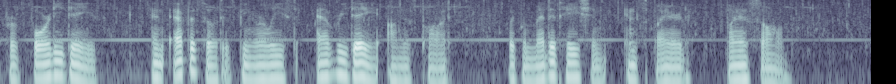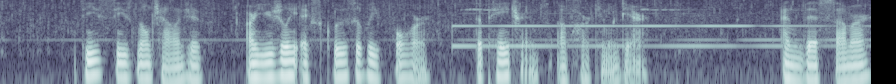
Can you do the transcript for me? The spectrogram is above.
for 40 days, an episode is being released every day on this pod with a meditation inspired by a psalm. These seasonal challenges are usually exclusively for the patrons of Harkening Deer. And this summer,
